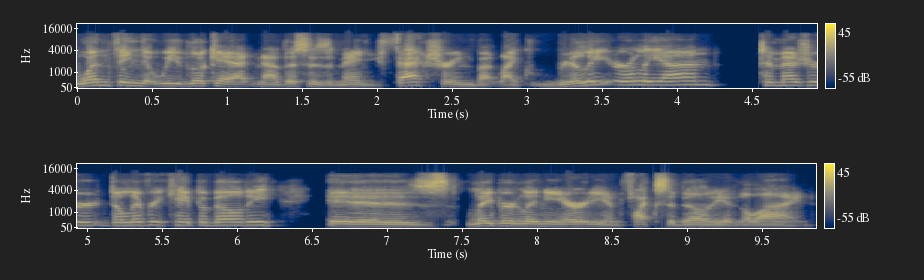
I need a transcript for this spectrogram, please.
one thing that we look at now, this is manufacturing, but like really early on to measure delivery capability is labor linearity and flexibility of the line.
